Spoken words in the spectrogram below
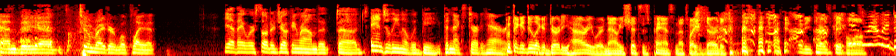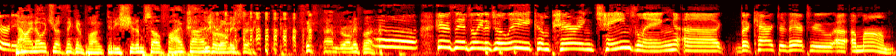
and the uh, Tomb Raider will play it. Yeah, they were sort of joking around that uh, Angelina would be the next Dirty Harry. But they could do like a Dirty Harry where now he shits his pants and that's why he's dirty. and he turns people He's off. really dirty. Now I know what you're thinking, punk. Did he shit himself five times or only six? six times or only five? Uh, here's Angelina Jolie comparing Changeling, uh, the character there, to uh, a mom.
